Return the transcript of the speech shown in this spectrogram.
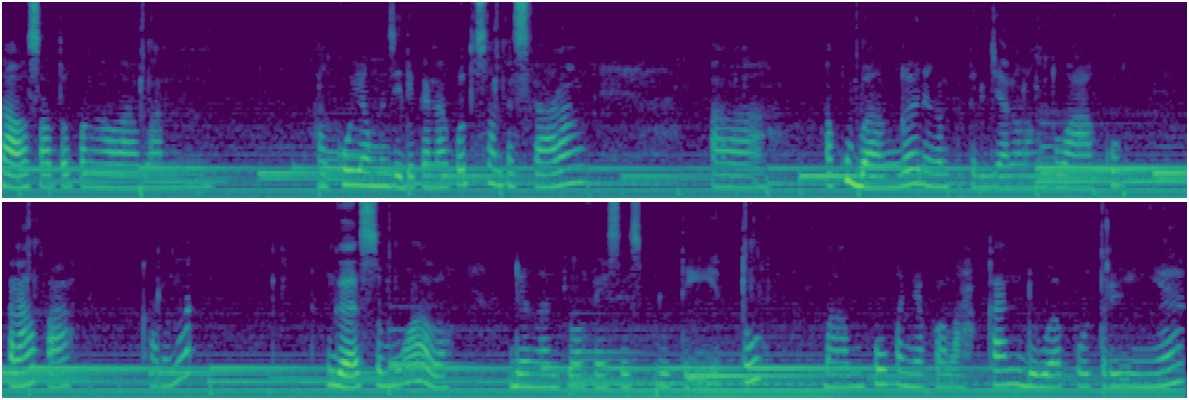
salah satu pengalaman aku yang menjadikan aku tuh sampai sekarang uh, aku bangga dengan pekerjaan orang tua aku. Kenapa? Karena nggak semua loh dengan profesi seperti itu mampu menyekolahkan dua putrinya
